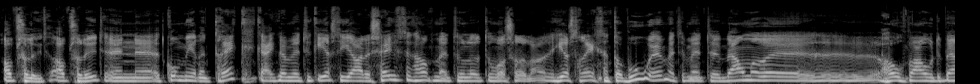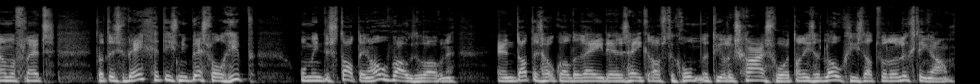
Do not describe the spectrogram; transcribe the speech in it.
Absoluut, absoluut. En uh, het komt meer een trek. Kijk, we hebben natuurlijk eerst de jaren zeventig gehad. Met, toen, toen was er, heerst er echt een taboe hè, met, met de Bijlmer uh, hoogbouw, de Bijlmer flats. Dat is weg. Het is nu best wel hip om in de stad in hoogbouw te wonen. En dat is ook wel de reden, zeker als de grond natuurlijk schaars wordt, dan is het logisch dat we de lucht in gaan.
